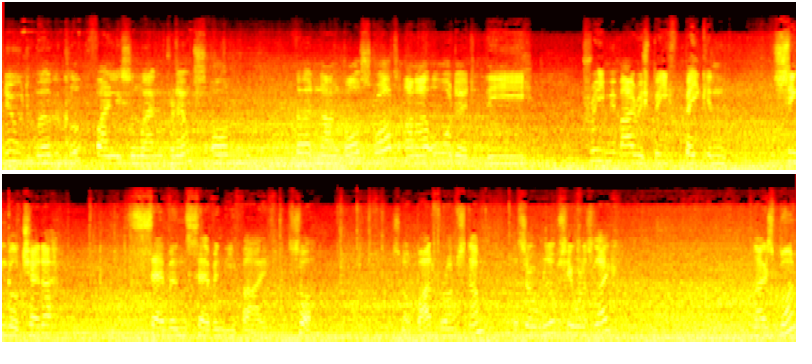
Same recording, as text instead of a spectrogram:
Nude Burger Club, finally somewhere I can pronounce, on Ferdinand Bolstraat, and I ordered the premium Irish beef bacon single cheddar, 7.75. So, it's not bad for Amsterdam. Let's open it up, see what it's like. Nice bun.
